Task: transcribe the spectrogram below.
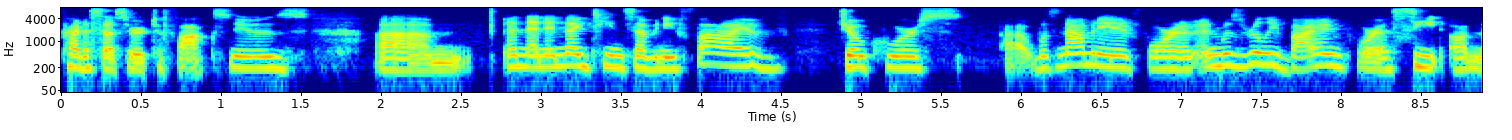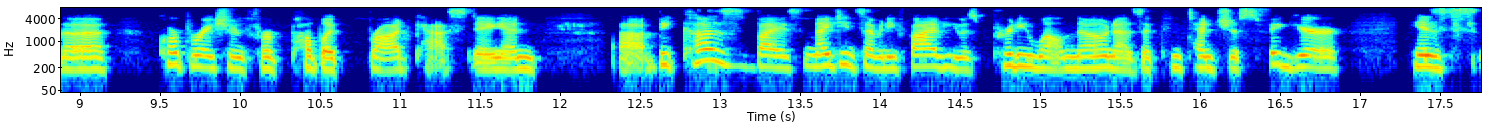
predecessor to Fox News. Um, and then in 1975, Joe Coors uh, was nominated for and, and, was really vying for a seat on the Corporation for Public Broadcasting. And uh, because by 1975 he was pretty well known as a contentious figure, his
